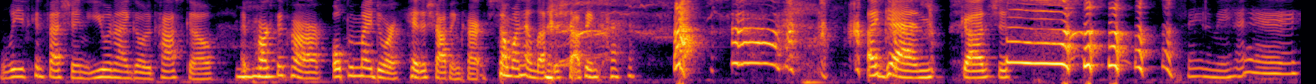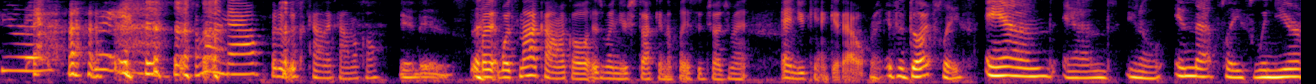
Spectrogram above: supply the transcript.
Leave confession. You and I go to Costco. I Mm-hmm. park the car. Open my door. Hit a shopping cart. Someone had left a shopping cart. Again, God's just saying to me, "Hey, You're right. right. come on now." But it was kind of comical. it is. But it, what's not comical is when you're stuck in a place of judgment and you can't get out. Right. It's a dark place. And and you know, in that place when you're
